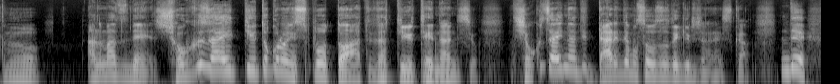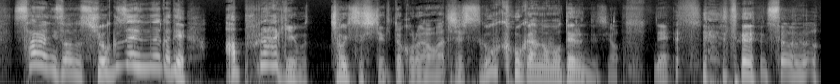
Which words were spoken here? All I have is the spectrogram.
あのあのまずね食材っていうところにスポットを当てたっていう点なんですよ。食材なんて誰でも想像できるじゃないですか。でさらにその食材の中で油揚げをチョイスしてるところが私はすごく好感が持てるんですよ。でその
